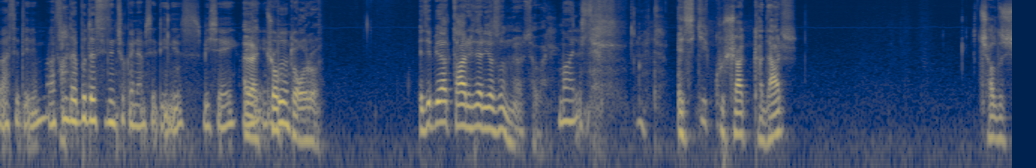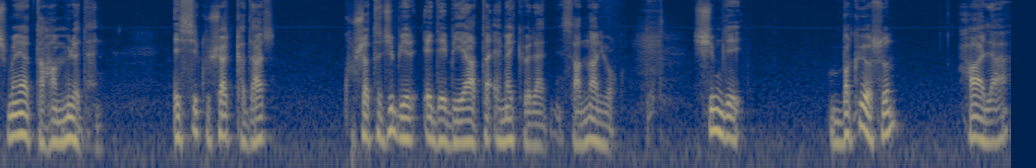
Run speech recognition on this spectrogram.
bahsedelim. Aslında bu da sizin çok önemsediğiniz bir şey. Evet Ve çok bu, doğru. Edebiyat tarihleri yazılmıyor Seval. Maalesef. evet. Eski kuşak kadar çalışmaya tahammül eden, eski kuşak kadar kuşatıcı bir edebiyata emek veren insanlar yok. Şimdi bakıyorsun hala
